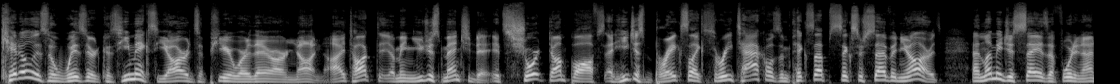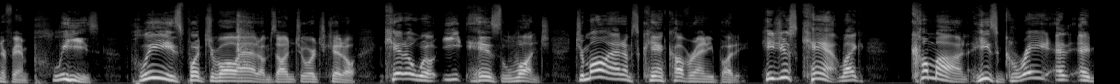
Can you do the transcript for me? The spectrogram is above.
Kittle is a wizard because he makes yards appear where there are none. I talked, I mean, you just mentioned it. It's short dump offs, and he just breaks like three tackles and picks up six or seven yards. And let me just say, as a 49er fan, please, please put Jamal Adams on George Kittle. Kittle will eat his lunch. Jamal Adams can't cover anybody. He just can't. Like, come on. He's great at, at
